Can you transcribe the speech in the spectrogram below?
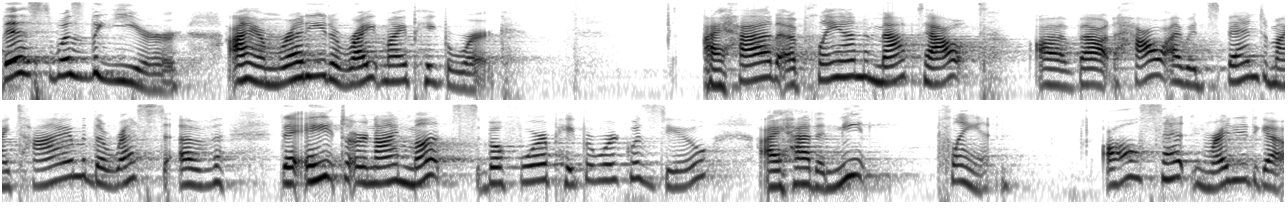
this was the year I am ready to write my paperwork. I had a plan mapped out about how I would spend my time the rest of the eight or nine months before paperwork was due. I had a neat plan, all set and ready to go.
